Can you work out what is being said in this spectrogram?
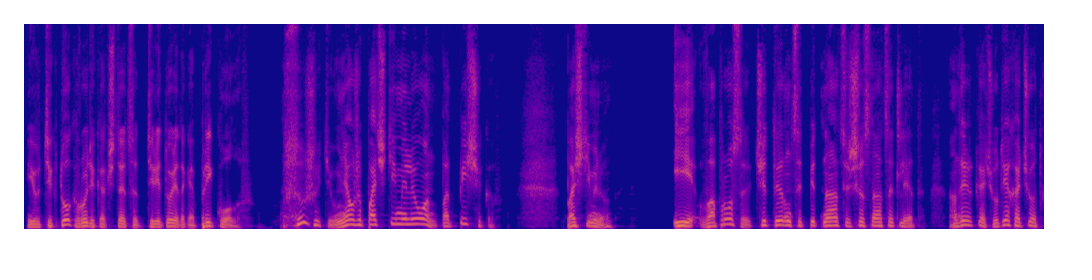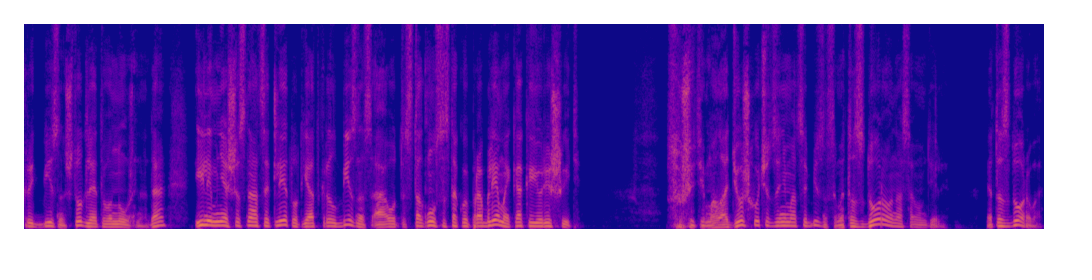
И ТикТок вроде как считается территория такая приколов. Слушайте, у меня уже почти миллион подписчиков. Почти миллион. И вопросы 14, 15, 16 лет. Андрей Аркадьевич, вот я хочу открыть бизнес, что для этого нужно, да? Или мне 16 лет, вот я открыл бизнес, а вот столкнулся с такой проблемой, как ее решить? Слушайте, молодежь хочет заниматься бизнесом. Это здорово на самом деле. Это здорово.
